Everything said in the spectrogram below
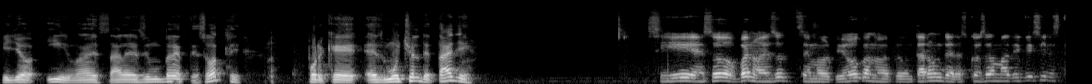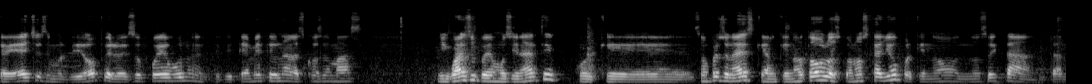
y yo, y madre, es un bretezote. Porque es mucho el detalle. Sí, eso, bueno, eso se me olvidó cuando me preguntaron de las cosas más difíciles que había hecho, se me olvidó, pero eso fue uno, definitivamente una de las cosas más, igual súper emocionante, porque son personajes que aunque no todos los conozca yo, porque no, no soy tan, tan,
